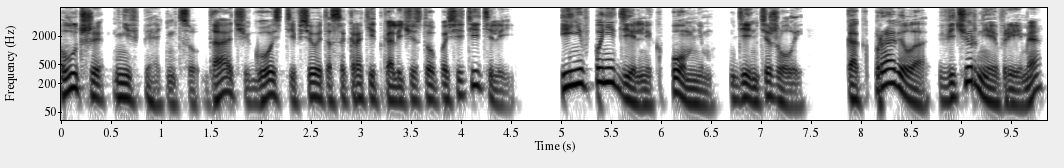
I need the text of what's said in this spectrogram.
лучше не в пятницу, дачи, гости, все это сократит количество посетителей, и не в понедельник, помним, день тяжелый. Как правило, в вечернее время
